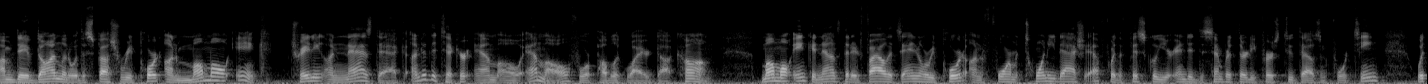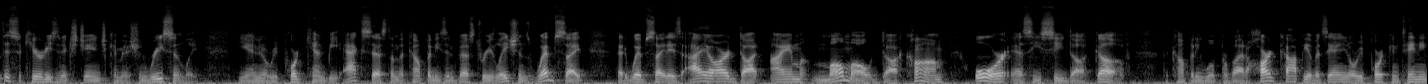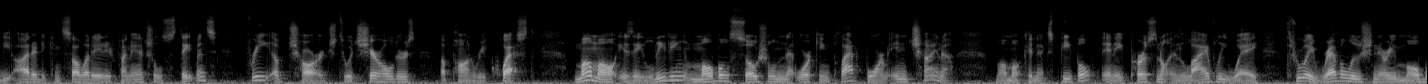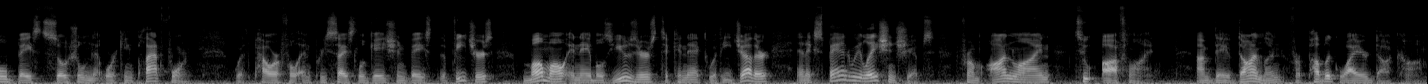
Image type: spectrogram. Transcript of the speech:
I'm Dave Donlin with a special report on Momo Inc., trading on NASDAQ under the ticker MOMO for PublicWire.com. Momo Inc. announced that it filed its annual report on Form 20 F for the fiscal year ended December 31, 2014, with the Securities and Exchange Commission recently. The annual report can be accessed on the company's investor relations website. That website is ir.immomo.com or sec.gov. The company will provide a hard copy of its annual report containing the audited consolidated financial statements free of charge to its shareholders upon request. Momo is a leading mobile social networking platform in China. Momo connects people in a personal and lively way through a revolutionary mobile based social networking platform. With powerful and precise location based features, Momo enables users to connect with each other and expand relationships from online to offline. I'm Dave Donlin for PublicWire.com.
